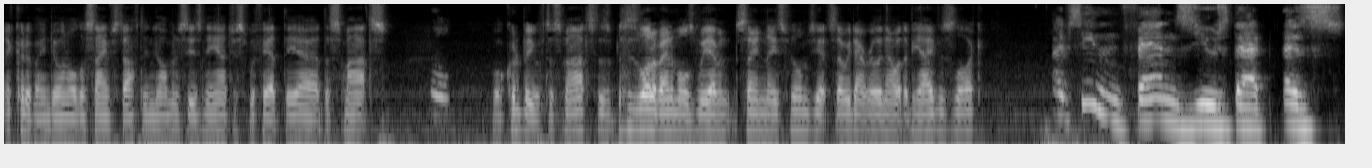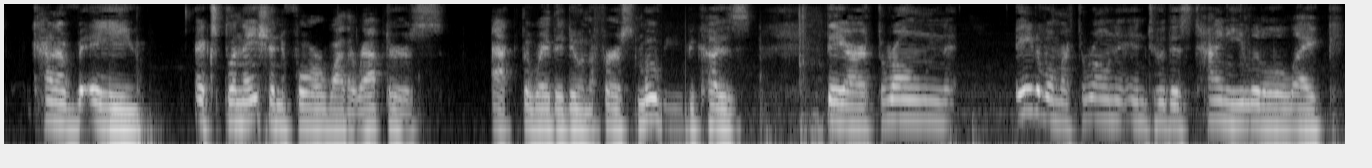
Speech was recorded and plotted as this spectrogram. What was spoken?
it could have been doing all the same stuff that Indominus is now, just without the uh, the smarts. Well, or could be with the smarts. There's, there's a lot of animals we haven't seen in these films yet, so we don't really know what the behaviour's like. I've seen fans use that as kind of a explanation for why the Raptors act the way they do in the first movie because they are thrown eight of them are thrown into this tiny little like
